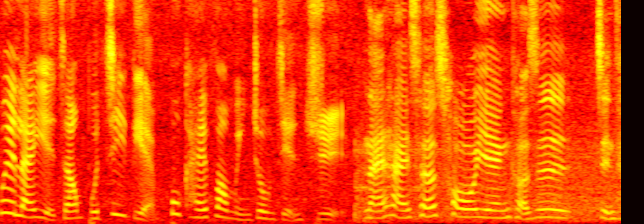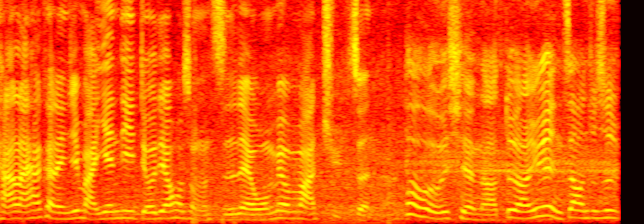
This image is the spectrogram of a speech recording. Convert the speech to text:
未来也将不记点、不开放民众检举。哪台车抽烟？可是警察来，他可能已经把烟蒂丢掉或什么之类，我没有办法举证。太危险啊！对啊，因为你这样就是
